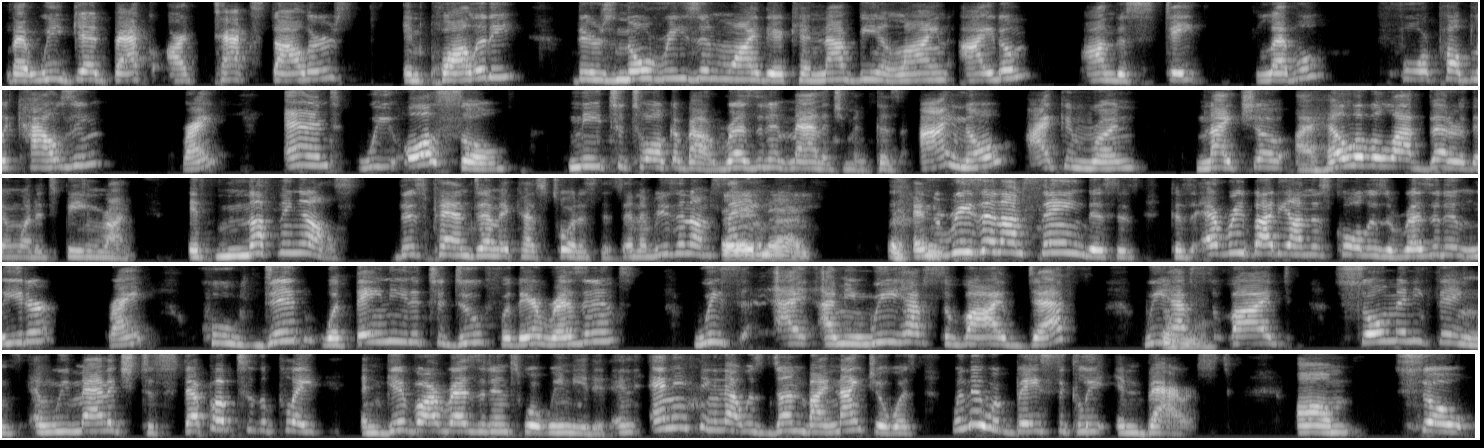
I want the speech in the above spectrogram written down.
that we get back our tax dollars in quality. There's no reason why there cannot be a line item on the state level for public housing, right? And we also need to talk about resident management because I know I can run NYCHA a hell of a lot better than what it's being run. If nothing else, this pandemic has taught us this. And the reason I'm saying Amen. and the reason I'm saying this is because everybody on this call is a resident leader, right? Who did what they needed to do for their residents. We, I, I mean, we have survived death. We mm-hmm. have survived so many things and we managed to step up to the plate and give our residents what we needed. And anything that was done by NYCHA was when they were basically embarrassed. Um, so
